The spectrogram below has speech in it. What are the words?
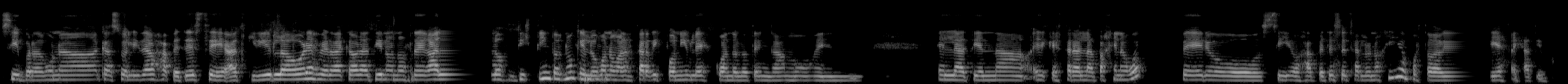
si por alguna casualidad os apetece adquirirlo ahora, es verdad que ahora tiene unos regalos distintos, ¿no? Que luego no van a estar disponibles cuando lo tengamos en, en la tienda, el que estará en la página web. Pero si os apetece echarle un ojillo, pues todavía estáis a tiempo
